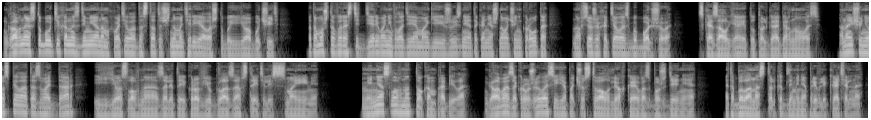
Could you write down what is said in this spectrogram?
Главное, чтобы у Тихона с Демьяном хватило достаточно материала, чтобы ее обучить. Потому что вырастить дерево, не владея магией жизни, это, конечно, очень круто, но все же хотелось бы большего. Сказал я, и тут Ольга обернулась. Она еще не успела отозвать дар, и ее, словно залитые кровью глаза, встретились с моими. Меня словно током пробило. Голова закружилась, и я почувствовал легкое возбуждение. Это было настолько для меня привлекательно —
